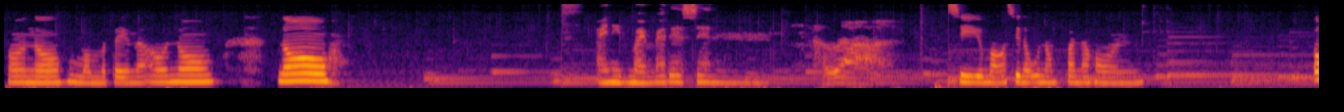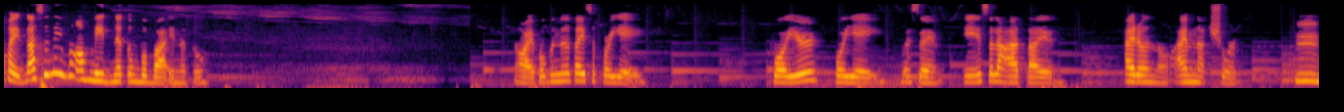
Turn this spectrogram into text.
Oh no, umamatay na. Oh no. No. I need my medicine. Hala. See, yung mga sinaunang panahon. Okay, nasa na yung mga maid na tong babae na to? Okay, pupunta na tayo sa foyer. Foyer? Foyer. Basta yun. Eh, isa lang ata yun. I don't know. I'm not sure. Hmm.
